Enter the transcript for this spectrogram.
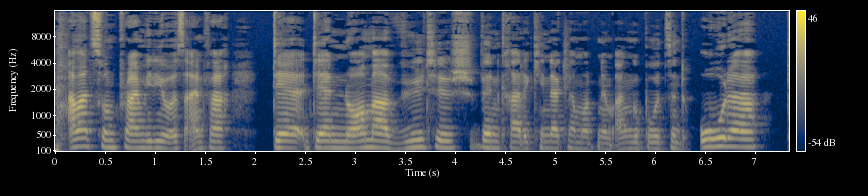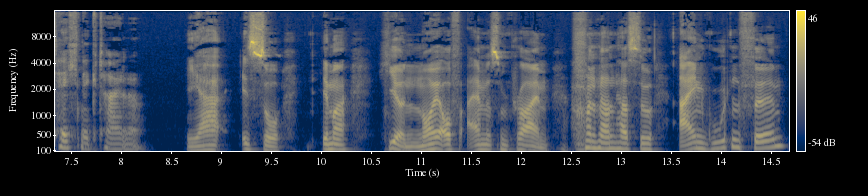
Amazon Prime Video ist einfach der, der Norma Wühltisch, wenn gerade Kinderklamotten im Angebot sind oder Technikteile. Ja, ist so. Immer hier neu auf Amazon Prime. Und dann hast du einen guten Film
